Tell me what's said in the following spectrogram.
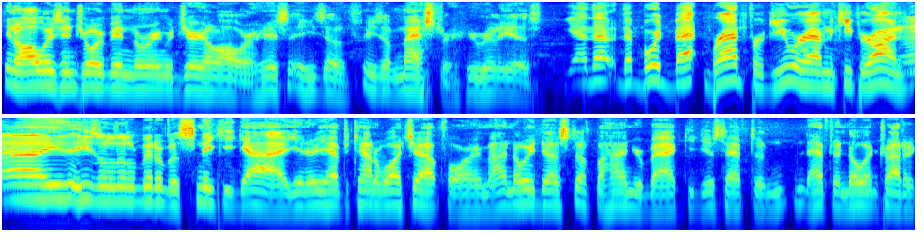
you know, I always enjoy being in the ring with Jerry Lawler. He's, he's a he's a master. He really is. Yeah, that that boy Ba- Bradford, you were having to keep your eye on him. Uh, he, he's a little bit of a sneaky guy. You know, you have to kind of watch out for him. I know he does stuff behind your back. You just have to have to know it and try to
